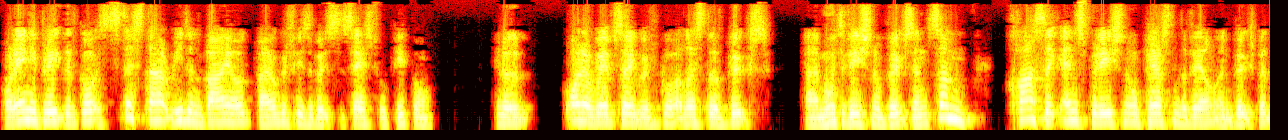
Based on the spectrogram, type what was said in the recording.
or any break they've got, just start reading bio, biographies about successful people. You know, on our website we've got a list of books, uh, motivational books and some classic inspirational personal development books, but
